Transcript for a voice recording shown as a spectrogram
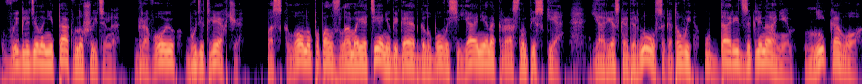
выглядело не так внушительно. Гровою будет легче. По склону поползла моя тень, убегая от голубого сияния на красном песке. Я резко обернулся, готовый ударить заклинанием. Никого.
